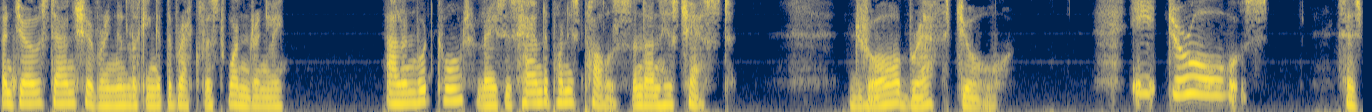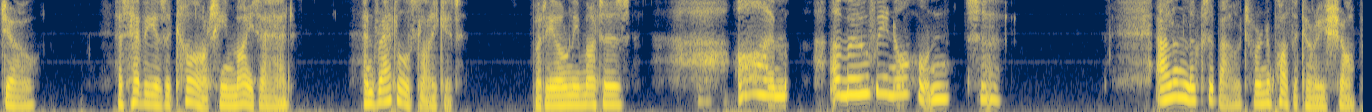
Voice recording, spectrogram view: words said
And Jo stands shivering and looking at the breakfast wonderingly. Allan Woodcourt lays his hand upon his pulse and on his chest. "Draw breath, Jo." "It draws," says Jo, as heavy as a cart he might add, and rattles like it, but he only mutters, "I'm a moving on, sir." Allan looks about for an apothecary's shop.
